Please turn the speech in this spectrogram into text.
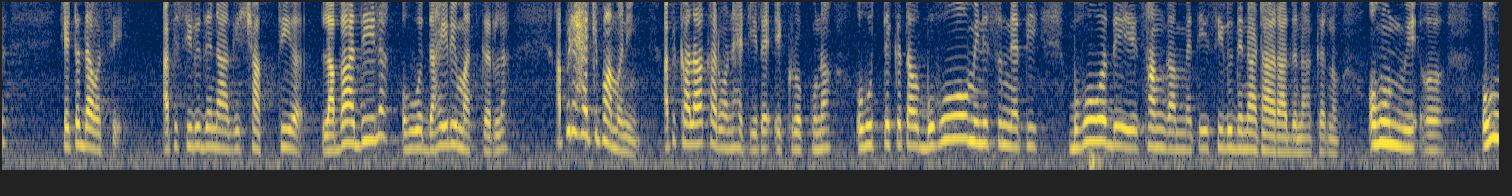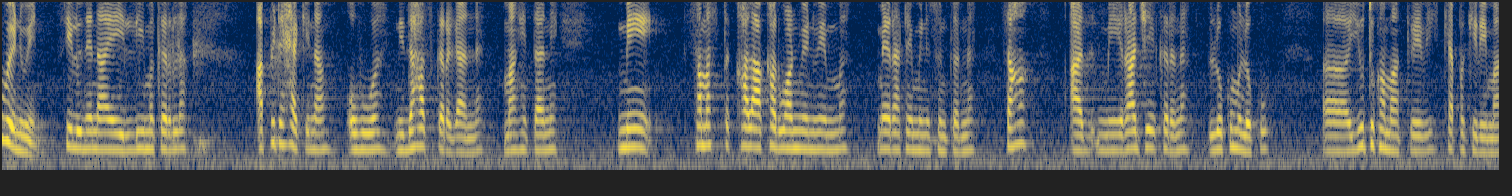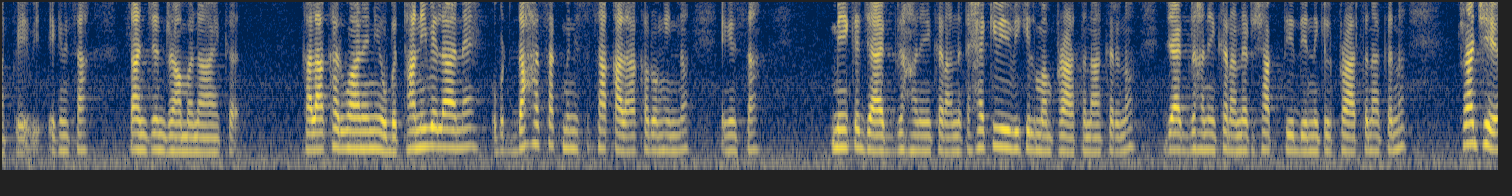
හෙට දවසේ අපි සිළු දෙනාගේ ශක්තිය ලබා දීලා ඔහුව ධෛර්යමත් කරලා අපිට හැකි පමණින් අපි කලාකරුවන් හැටියට එක්රොක් වුණා. ඔහුත් එක්ක තව බොහෝ මිනිසුන් නැති බොහෝ දේ සංගම් ඇති සිළු දෙනාට ආරාධනා කරනවා. ඔවුන් ඔහු වෙනුවෙන් සිළු දෙනා ඉල්ලීම කරලා අපිට හැකිනම් ඔහුව නිදහස් කරගන්න මං හිතන්නේ මේ සමස්ත කලාකරුවන් වෙනුවෙන්ම මේ රටේ මිනිසුන් කරන සහ මේ රජය කරන ලොකුම ලොකු යුතුයකමක් වේවි කැපකිරීමක් වේවි. ඒක නිසා රංජන් රාමනායක කලාකරුවාණෙනි ඔබ තනි වෙලා නැහැ. ඔබට දහසක් මිනිස්සු සහ කලාකරුවන් ඉන්නවා. ඒ නිසා මේක ජයග්‍රහණය කරන්නට හැකි වේවි කියලා මම ප්‍රාර්ථනා කරනවා. ජයග්‍රහණය කරන්නට ශක්තිය දෙන්න කියලා ප්‍රාර්ථනා කරන රජය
